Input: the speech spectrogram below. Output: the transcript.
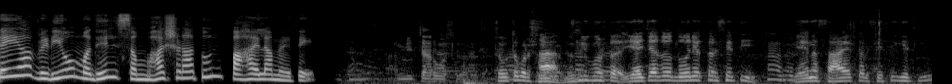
ते या व्हिडिओमधील संभाषणातून पाहायला मिळते. चौथं वर्ष. हा दुसरी गोष्ट याच्या जो दोन एकर शेती. यानं सहा एकर शेती घेतली.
